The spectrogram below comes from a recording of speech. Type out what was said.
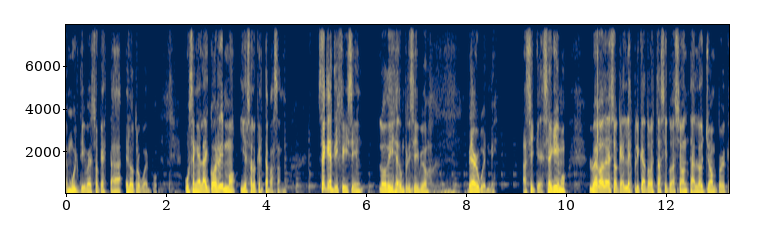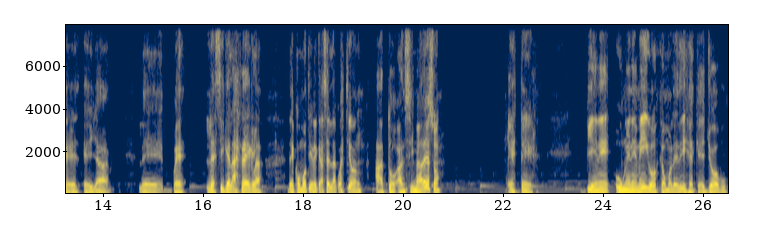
multiverso que está el otro cuerpo. Usen el algoritmo y eso es lo que está pasando. Sé que es difícil, lo dije de un principio. Bear with me. Así que seguimos. Luego de eso, que él le explica toda esta situación, están los jumpers que ella le, pues, le sigue las reglas de cómo tiene que hacer la cuestión. A encima de eso, este, viene un enemigo, como le dije, que es Jobu,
